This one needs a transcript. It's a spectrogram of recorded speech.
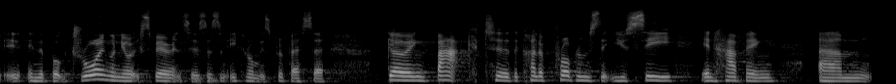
in, in the book, drawing on your experiences as an economics professor, going back to the kind of problems that you see in having um,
